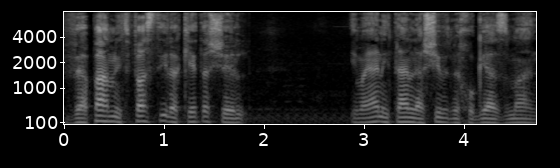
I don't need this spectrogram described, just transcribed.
והפעם נתפסתי לקטע של אם היה ניתן להשיב את מחוגי הזמן.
